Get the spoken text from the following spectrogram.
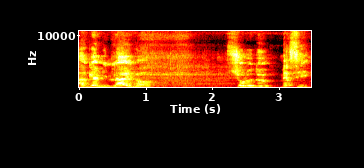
un gaming live sur le 2. Merci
